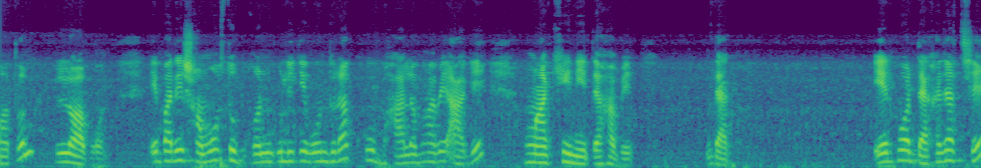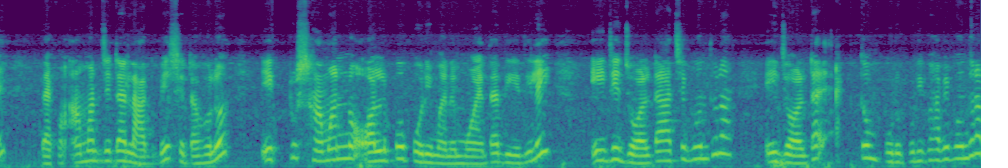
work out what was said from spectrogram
মতন লবণ। এবারে সমস্ত উপকরণগুলিকে বন্ধুরা খুব ভালোভাবে আগে মাখিয়ে নিতে হবে। দেখো, এরপর দেখা যাচ্ছে, দেখো আমার যেটা লাগবে সেটা হলো একটু সামান্য অল্প পরিমাণে ময়দা দিয়ে দিলেই এই যে জলটা আছে বন্ধুরা, এই জলটা একদম পুরোপুরিভাবে বন্ধুরা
